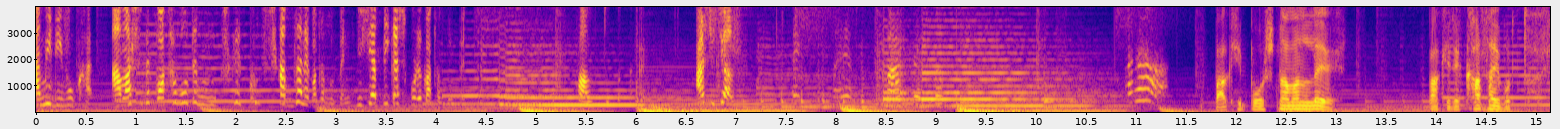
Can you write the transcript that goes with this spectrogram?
আমি রিভু খান। আমার সাথে কথা বলতে মুখে খুব সাবধানে কথা বলবেন। হিসাব বিকাশ করে কথা বলবেন। ফালতু কথা। আসি চল। পাখি পোষ না মানলে পাখিরে খাসায় পড়তে হয়।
